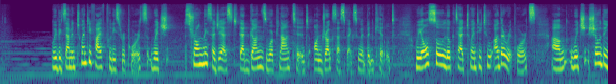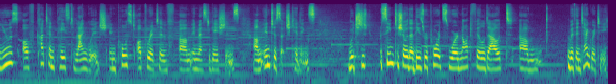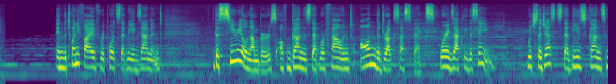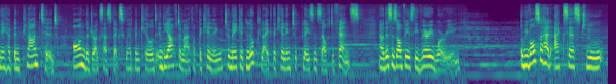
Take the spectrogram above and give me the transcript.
We've examined 25 police reports which strongly suggest that guns were planted on drug suspects who had been killed. We also looked at 22 other reports um, which show the use of cut and paste language in post-operative um, investigations um, into such killings, which seemed to show that these reports were not filled out um, with integrity. In the 25 reports that we examined, the serial numbers of guns that were found on the drug suspects were exactly the same, which suggests that these guns may have been planted on the drug suspects who had been killed in the aftermath of the killing to make it look like the killing took place in self-defense. Now this is obviously very worrying. We've also had access to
